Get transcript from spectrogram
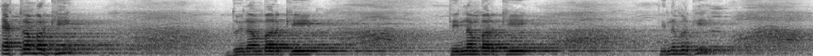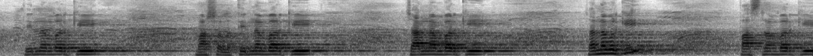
এক নাম্বার কি? দুই নাম্বার কি? তিন নাম্বার কি? তিন নাম্বার কি? তিন নাম্বার কি? মার্শাল্লাহ তিন নাম্বার কি? চার নাম্বার কি? চার নাম্বার কি? পাঁচ নাম্বার কি?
